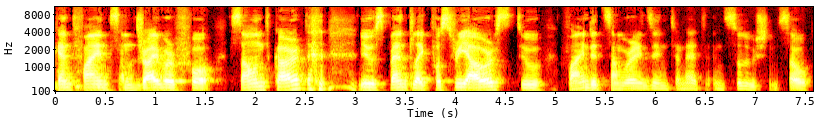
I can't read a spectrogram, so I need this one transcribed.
can't find some driver for sound card, you spend like for three hours to find it somewhere in the internet and solution. So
